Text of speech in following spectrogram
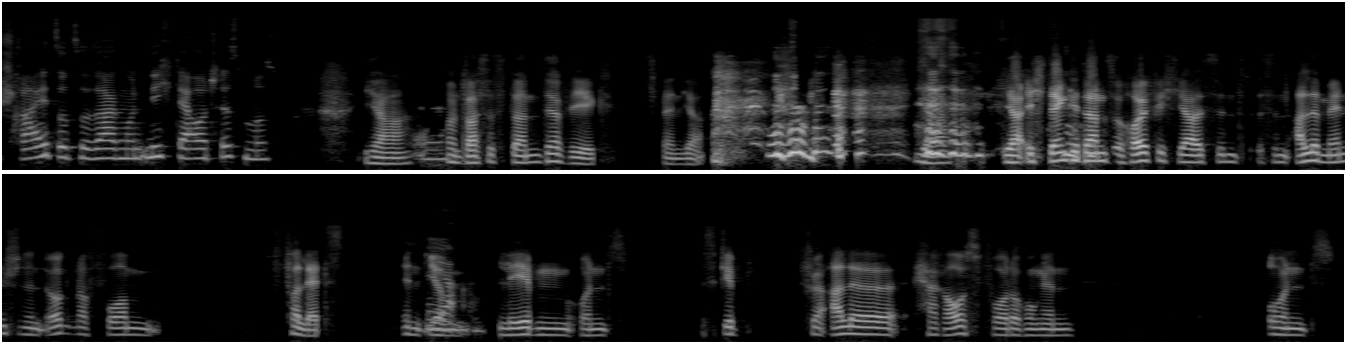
schreit sozusagen und nicht der Autismus. Ja, Äh. und was ist dann der Weg, Svenja? Ja. Ja, ich denke dann so häufig, ja, es sind es sind alle Menschen in irgend 'ner Form verletzt in Ja. ihrem Leben und es gibt für alle Herausforderungen und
